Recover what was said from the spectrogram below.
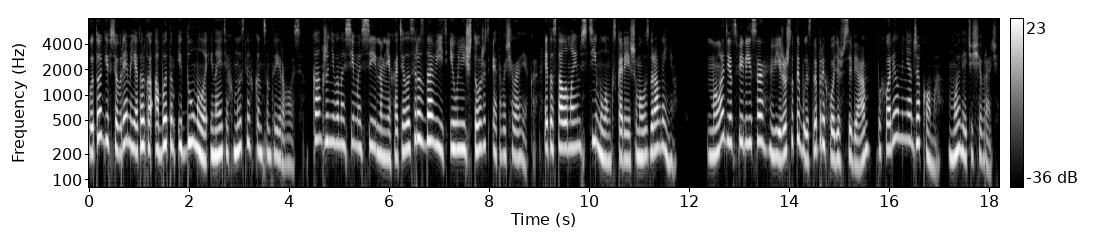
В итоге все время я только об этом и думала, и на этих мыслях концентрировалась. Как же невыносимо сильно мне хотелось раздавить и уничтожить этого человека. Это стало моим стимулом к скорейшему выздоровлению. «Молодец, Фелиса. Вижу, что ты быстро приходишь в себя», — похвалил меня Джакомо, мой лечащий врач.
